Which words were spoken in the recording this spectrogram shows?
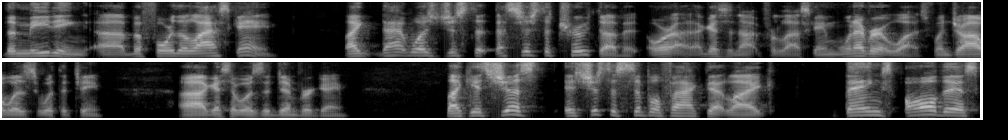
the meeting uh, before the last game. Like that was just the, that's just the truth of it. Or I guess it's not for last game, whenever it was when Ja was with the team. Uh, I guess it was the Denver game. Like it's just it's just a simple fact that like things all this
